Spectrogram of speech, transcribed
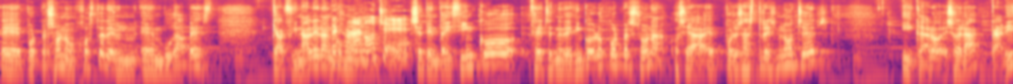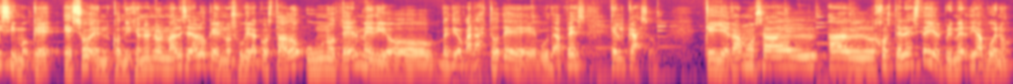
eh, por persona, un hostel en, en Budapest. Que al final eran Persona como noche, ¿eh? 75, 75 euros por persona. O sea, eh, por esas tres noches. Y claro, eso era carísimo. Que eso en condiciones normales era lo que nos hubiera costado un hotel medio, medio barato de Budapest. El caso. Que llegamos al, al hostel este y el primer día, bueno,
